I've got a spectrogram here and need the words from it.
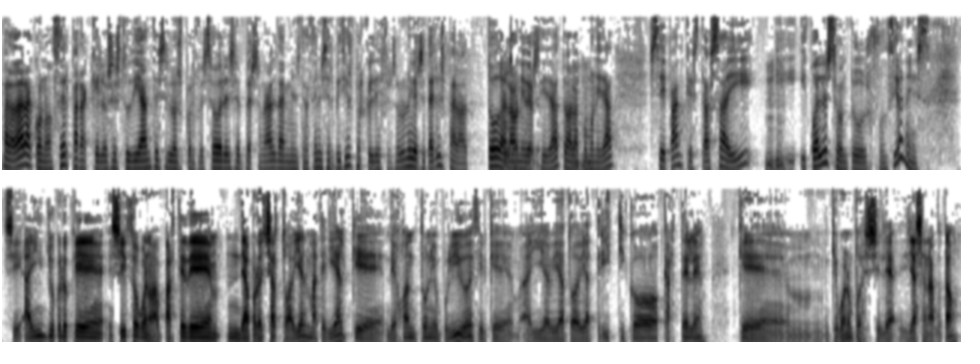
para dar a conocer, para que los estudiantes, los profesores, el personal de administración y servicios, porque el defensor universitario es para toda, la universidad, toda la comunidad, sepan que estás ahí y, cuáles son tus funciones. Sí, ahí yo creo que se hizo, bueno, aparte de, de, aprovechar todavía el material que dejó Antonio Pulido, es decir, que ahí había todavía trísticos, carteles, que, bueno, pues ya se han agotado,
